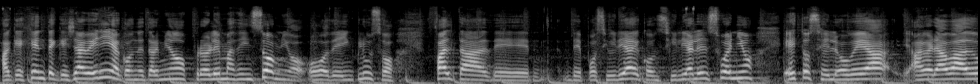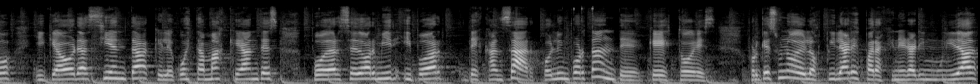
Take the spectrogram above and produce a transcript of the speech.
a que gente que ya venía con determinados problemas de insomnio o de incluso falta de, posibilidad de conciliar el sueño, esto se lo vea agravado y que ahora sienta que le cuesta más que antes poderse dormir y poder descansar, con lo importante que esto es, porque es uno de los pilares para generar inmunidad,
